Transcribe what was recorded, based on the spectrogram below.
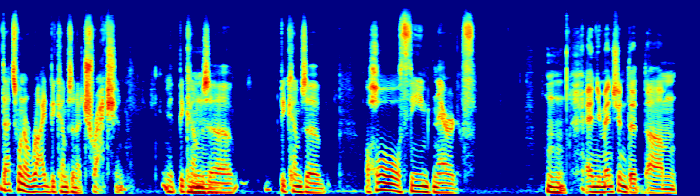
that's when a ride becomes an attraction. It becomes mm. a becomes a a whole themed narrative Mm-hmm. And you mentioned that um,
